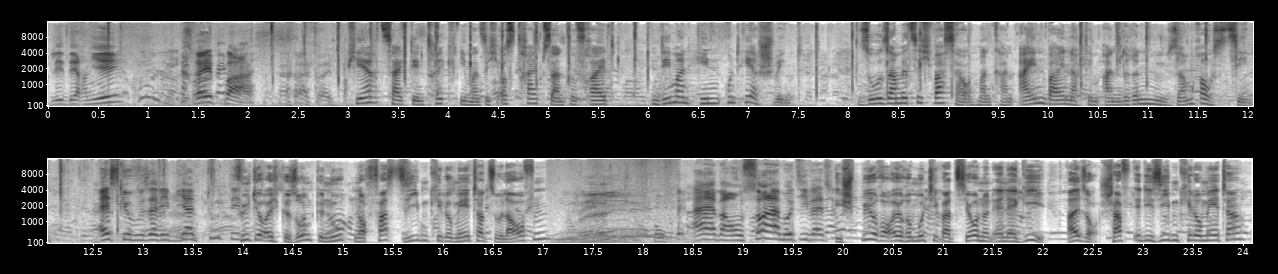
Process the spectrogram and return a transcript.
Pierre zeigt den Trick, wie man sich aus Treibsand befreit, indem man hin und her schwingt. So sammelt sich Wasser und man kann ein Bein nach dem anderen mühsam rausziehen. Fühlt ihr euch gesund genug, noch fast sieben Kilometer zu laufen? Ich spüre eure Motivation und Energie. Also, schafft ihr die sieben Kilometer?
